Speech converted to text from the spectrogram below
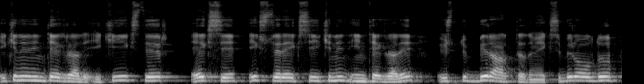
2'nin integrali 2x'tir. Eksi x üzeri eksi 2'nin integrali üstü 1 arttırdım. Eksi 1 oldu.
